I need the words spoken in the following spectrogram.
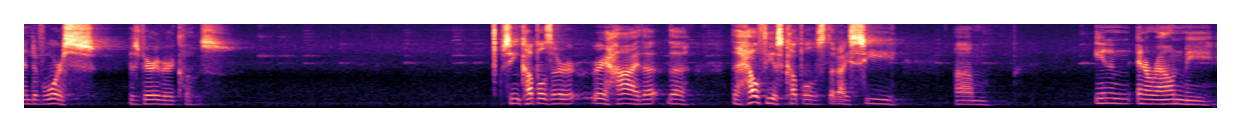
and divorce is very, very close. I've seen couples that are very high, the, the, the healthiest couples that I see um, in and around me.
